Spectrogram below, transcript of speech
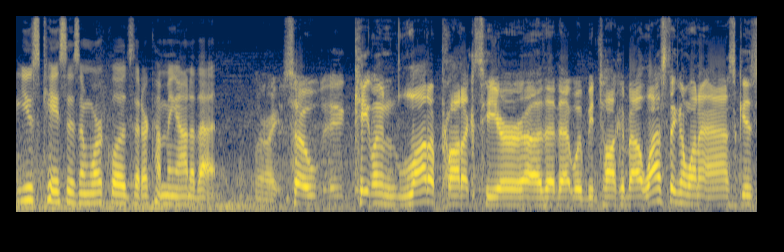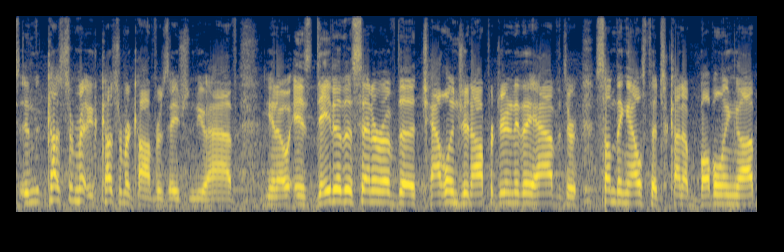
use cases and workloads that are coming out of that. All right, so uh, Caitlin, a lot of products here uh, that, that we've been talking about. Last thing I want to ask is, in the customer, customer conversation you have, you know, is data the center of the challenge and opportunity they have? Is there something else that's kind of bubbling up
